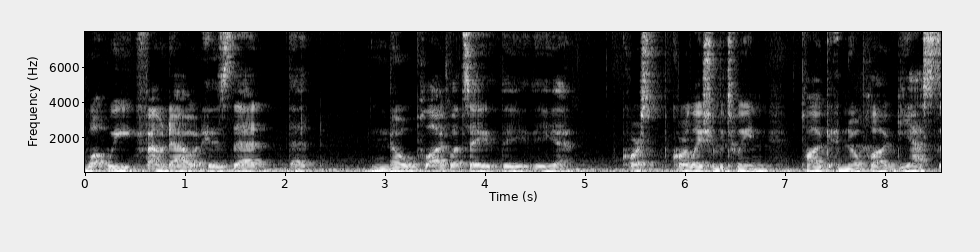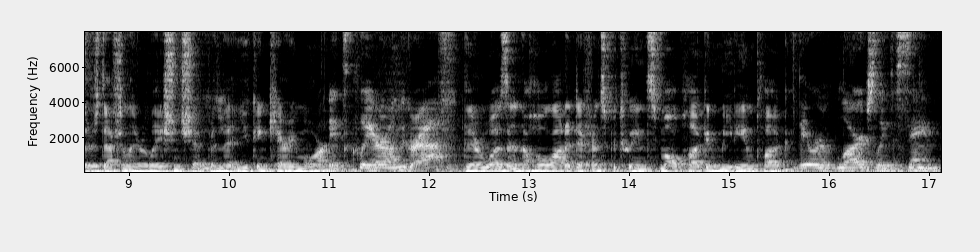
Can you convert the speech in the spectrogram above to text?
what we found out is that that no plug. Let's say the the uh, course correlation between plug and no plug. Yes, there's definitely a relationship in that you can carry more. It's clear on the graph. There wasn't a whole lot of difference between small plug and medium plug. They were largely the same,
